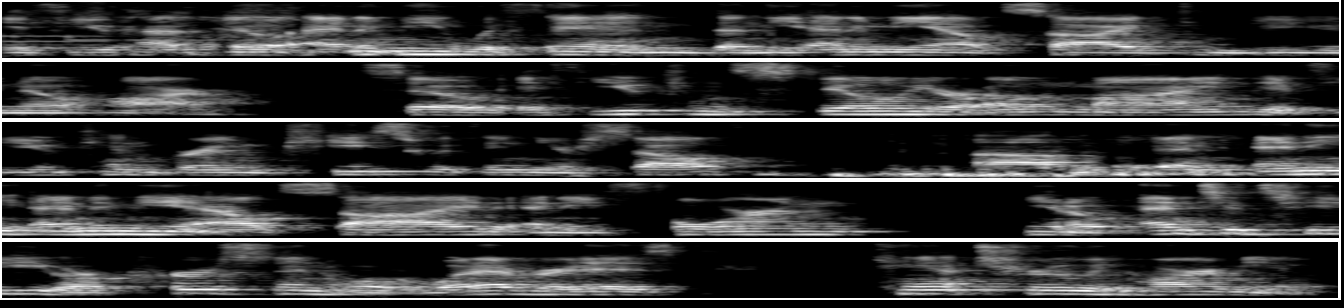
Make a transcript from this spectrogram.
if you have no enemy within, then the enemy outside can do you no harm. So if you can still your own mind, if you can bring peace within yourself, um, then any enemy outside, any foreign, you know, entity or person or whatever it is, can't truly harm you.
